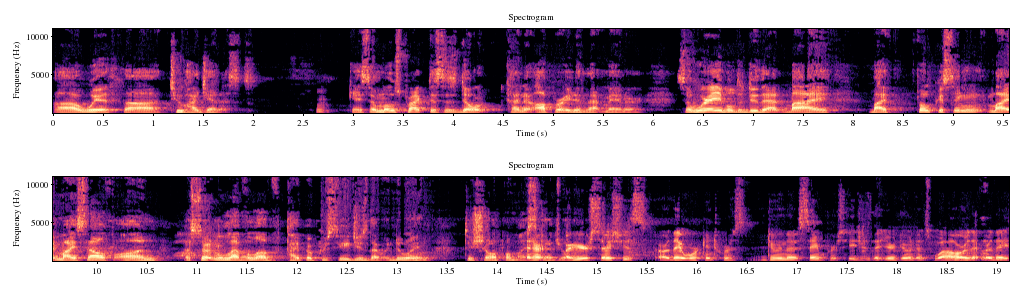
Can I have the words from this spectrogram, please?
uh, with uh, two hygienists. Okay, so most practices don't kind of operate in that manner. So we're able to do that by by focusing my myself on a certain level of type of procedures that we're doing to show up on my And schedule. are your associates are they working towards doing those same procedures that you're doing as well, or are they, are they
